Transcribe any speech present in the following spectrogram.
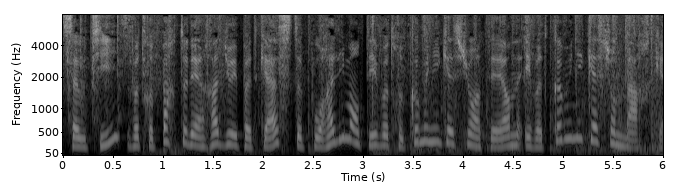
Saouti, votre partenaire radio et podcast pour alimenter votre communication interne et votre communication de marque.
